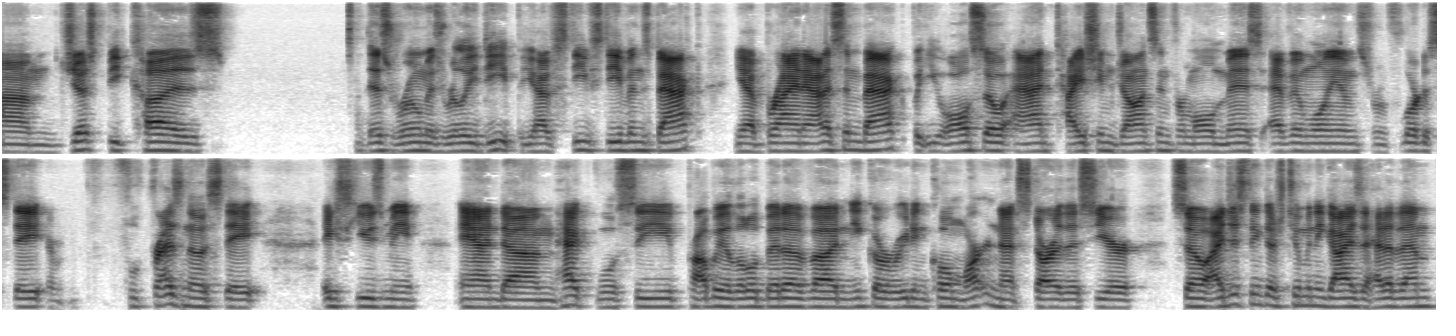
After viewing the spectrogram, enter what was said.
um, just because this room is really deep. You have Steve Stephens back, you have Bryan Addison back, but you also add Tysheem Johnson from Ole Miss, Evan Williams from Florida State or Fresno State, excuse me. And um, heck, we'll see probably a little bit of uh, Nikko Reid and Cole Martin at star this year. So I just think there's too many guys ahead of them.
